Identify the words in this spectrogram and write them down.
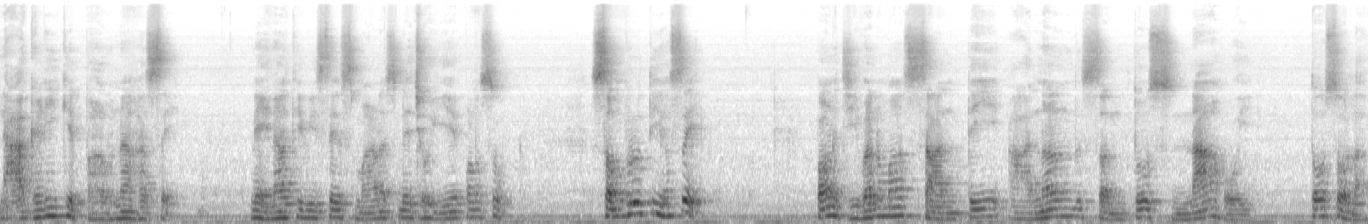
લાગણી કે ભાવના હશે ને એનાથી વિશેષ માણસને જોઈએ પણ શું? સમૃદ્ધિ હશે? પણ જીવનમાં શાંતિ, આનંદ, સંતોષ ના હોય તો સો લાભ?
